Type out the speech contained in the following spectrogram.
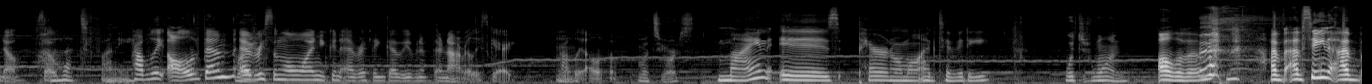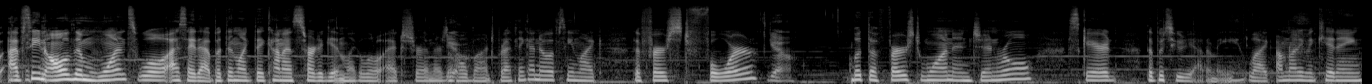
no. Oh, so Oh, that's funny. probably all of them, Right. every single one you can ever think of, even if they're not really scary. Mm. Probably all of them. What's yours? Mine is Paranormal Activity. Which one? All of them. I've, I've seen I've, I've seen all of them once. Well, I say that, but then like they kind of started getting like a little extra, and there's a whole bunch. But I think I know I've seen like the first four, Yeah. but the first one in general scared the patootie out of me. Like I'm not even kidding.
